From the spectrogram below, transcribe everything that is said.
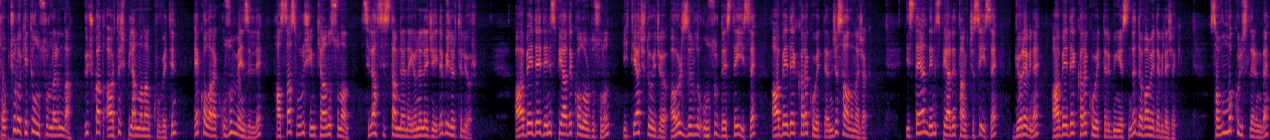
Topçu roketi unsurlarında 3 kat artış planlanan kuvvetin ek olarak uzun menzilli, hassas vuruş imkanı sunan silah sistemlerine yöneleceği de belirtiliyor. ABD Deniz Piyade Kolordusu'nun ihtiyaç duyacağı ağır zırhlı unsur desteği ise ABD Kara Kuvvetlerince sağlanacak. İsteyen deniz piyade tankçısı ise görevine ABD Kara Kuvvetleri bünyesinde devam edebilecek. Savunma kulislerinde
